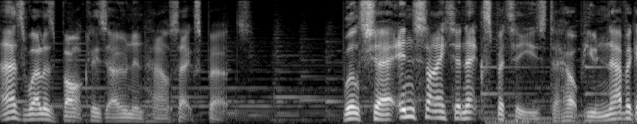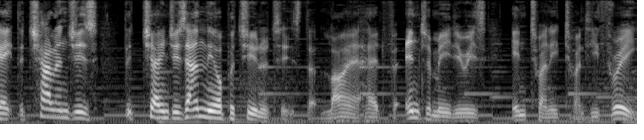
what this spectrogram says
as well as Barclays' own in house experts. We'll share insight and expertise to help you navigate the challenges, the changes, and the opportunities that lie ahead for intermediaries in 2023.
